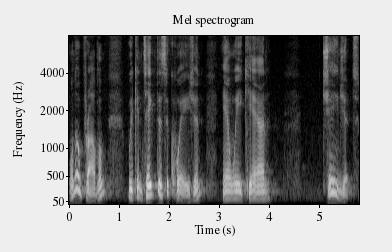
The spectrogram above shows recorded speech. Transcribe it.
Well, no problem. We can take this equation and we can change it.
